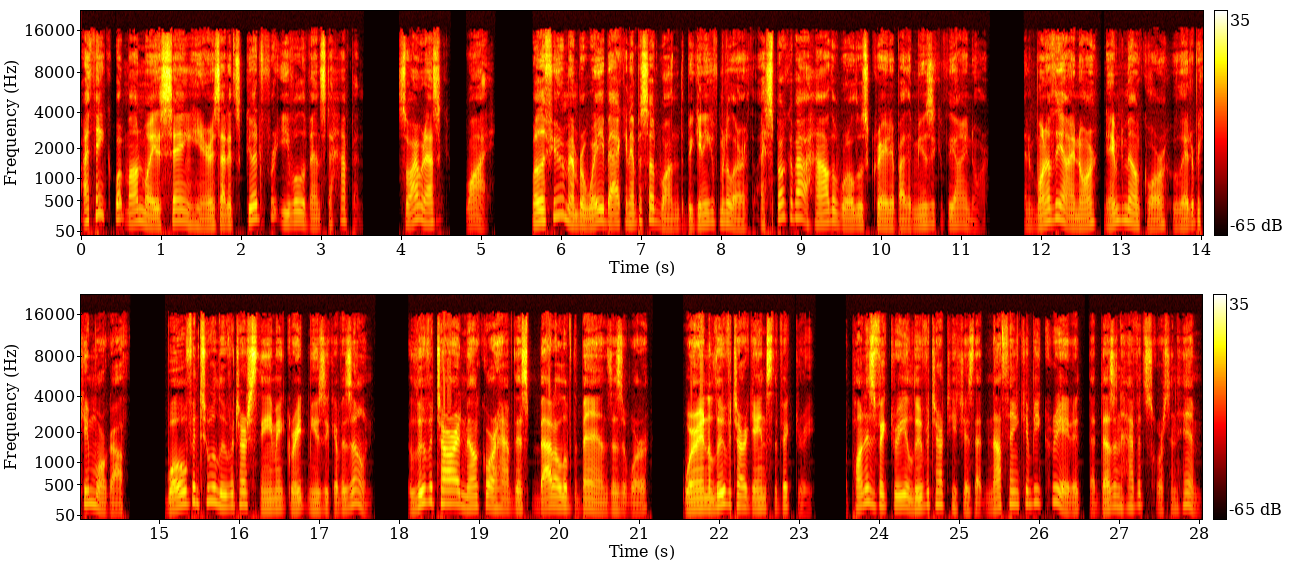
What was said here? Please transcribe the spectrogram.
I think what Manwë is saying here is that it's good for evil events to happen. So I would ask, why? Well, if you remember way back in episode 1, the beginning of Middle Earth, I spoke about how the world was created by the music of the Ainur. And one of the Ainur, named Melkor, who later became Morgoth, wove into Iluvatar's theme a great music of his own. Iluvatar and Melkor have this battle of the bands, as it were, wherein Iluvatar gains the victory. Upon his victory, Iluvatar teaches that nothing can be created that doesn't have its source in him,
